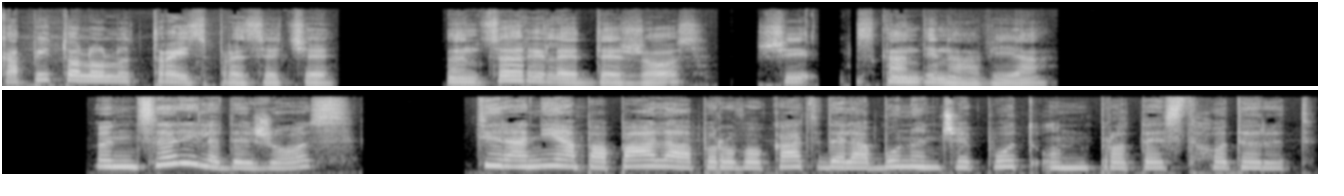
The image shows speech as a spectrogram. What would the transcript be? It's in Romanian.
Capitolul 13. În țările de jos și Scandinavia. În țările de jos, tirania papală a provocat de la bun început un protest hotărât.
